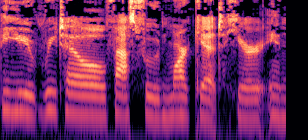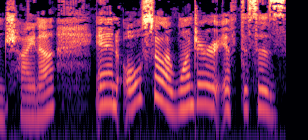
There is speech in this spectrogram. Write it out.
the retail fast food market here in China. And also, I wonder if this is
